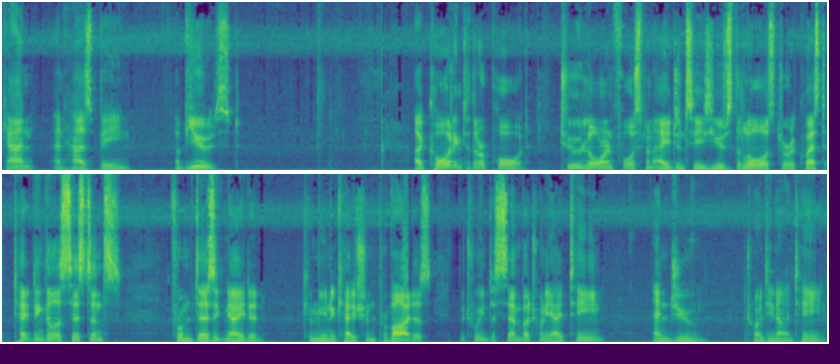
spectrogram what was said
can and has been abused. According to the report, two law enforcement agencies used the laws to request technical assistance from designated communication providers between December 2018 and June 2019.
